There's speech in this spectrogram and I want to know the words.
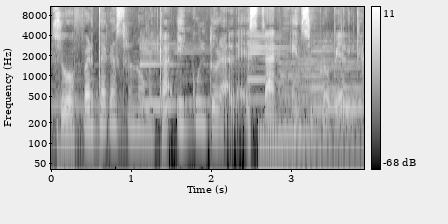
su oferta gastronómica y cultural están en su propia liga,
